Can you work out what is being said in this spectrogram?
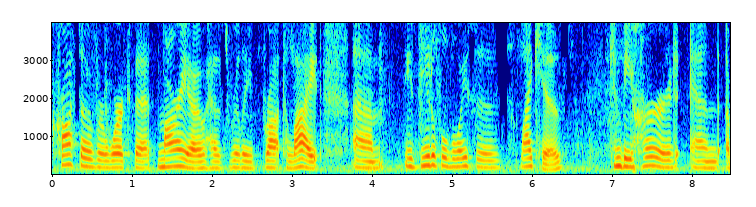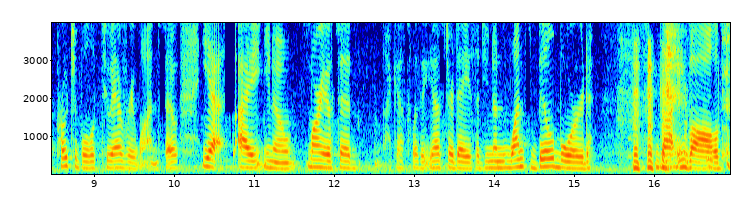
crossover work that Mario has really brought to light, um, these beautiful voices like his can be heard and approachable to everyone. So, yes, I, you know, Mario said, I guess was it yesterday, he said, you know, once Billboard got involved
